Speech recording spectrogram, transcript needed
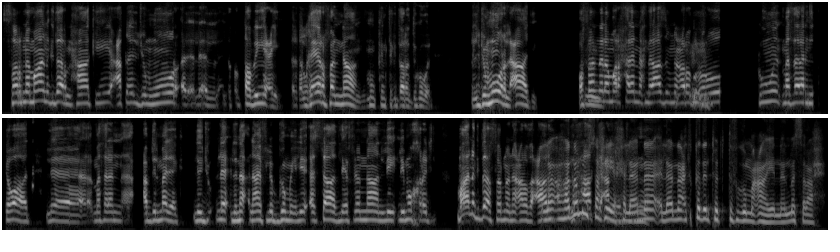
صرنا ما نقدر نحاكي عقل الجمهور ال- ال- الطبيعي الغير فنان ممكن تقدر تقول الجمهور العادي وصلنا مم. لمرحلة إن إحنا لازم نعرض عروض تكون مثلا جواد مثلا عبد الملك. لنايف البقمي لأستاذ لفنان. لمخرج ما نقدر صرنا نعرض عرض لا هذا مو صحيح الجمهور. لأن لأن أعتقد أنتم تتفقوا معاي أن المسرح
